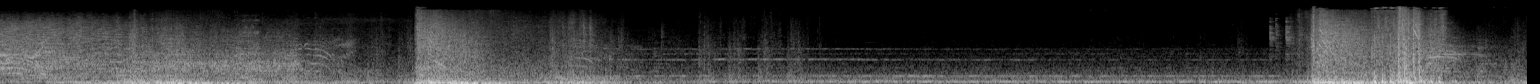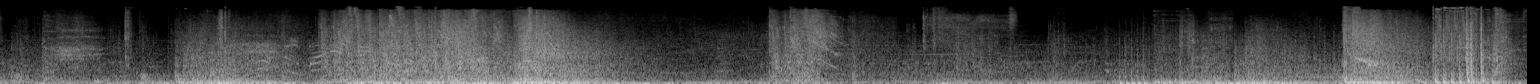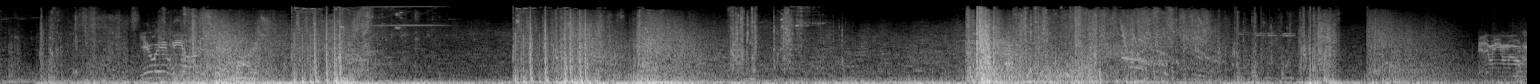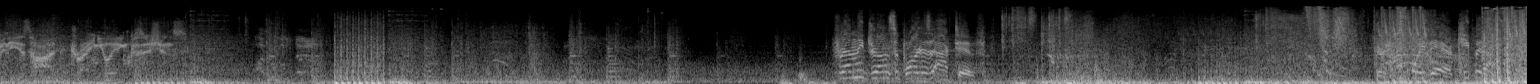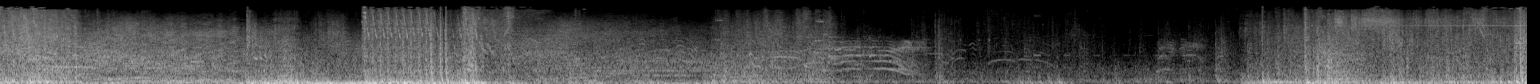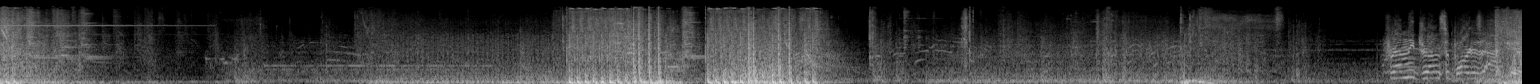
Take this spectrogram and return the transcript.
drone support is active. You're halfway there. Keep it up. Friendly drone support is active.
